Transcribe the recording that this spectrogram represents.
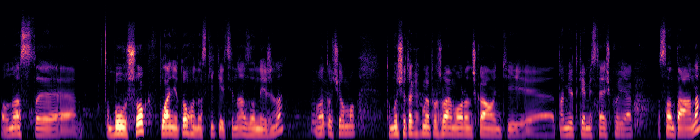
у нас е, був шок в плані того, наскільки ціна занижена. Багато в чому. Тому що так як ми проживаємо в Оранж Каунті, е, там є таке містечко, як Санта-Ана.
